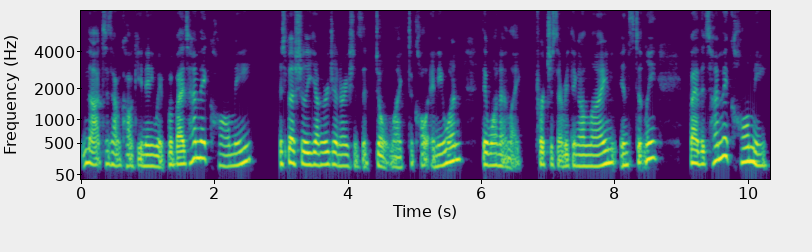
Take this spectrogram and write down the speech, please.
not to sound cocky in any way, but by the time they call me, especially younger generations that don't like to call anyone, they want to like purchase everything online instantly. By the time they call me,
